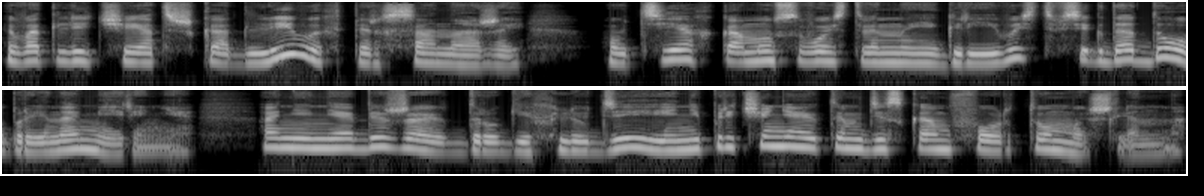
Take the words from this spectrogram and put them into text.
В отличие от шкодливых персонажей, у тех, кому свойственна игривость, всегда добрые намерения. Они не обижают других людей и не причиняют им дискомфорт умышленно.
